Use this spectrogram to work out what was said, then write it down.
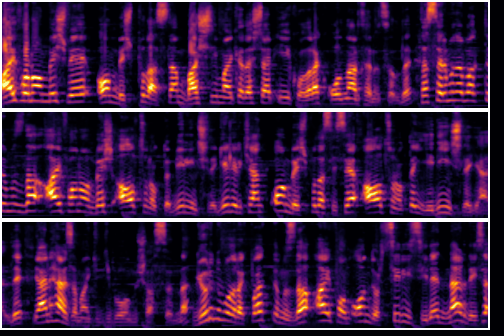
iPhone 15 ve 15 Plus'tan başlayayım arkadaşlar. İlk olarak onlar tanıtıldı. Tasarımına baktığımızda iPhone 15 6.1 inç ile gelirken 15 Plus ise 6.7 inç ile geldi. Yani her zamanki gibi olmuş aslında. Görünüm olarak baktığımızda iPhone 14 serisiyle neredeyse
